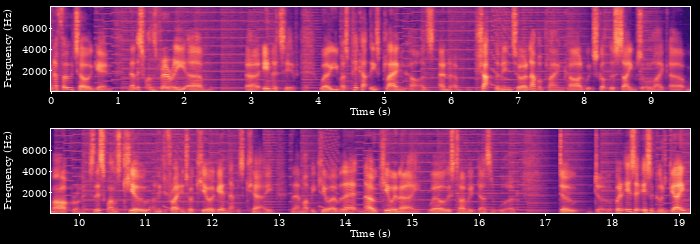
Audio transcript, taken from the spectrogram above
Inufuto again. Now this one's very um, uh, innovative, where you must pick up these playing cards and uh, chuck them into another playing card which's got the same sort of like uh, marker on it. So this one's Q. I need to throw it into a Q again. That was K. That might be Q over there. No, Q and A. Well, this time it doesn't work do do. But it is a, is a good game.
